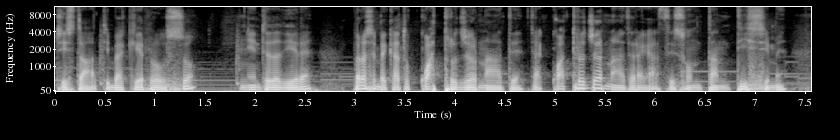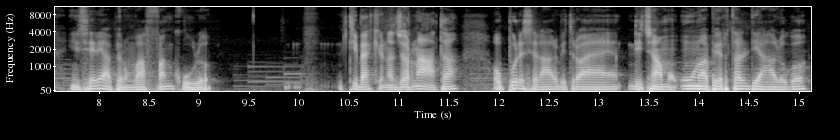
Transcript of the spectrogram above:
ci sta, ti becchi il rosso, niente da dire, però si è beccato quattro giornate, cioè quattro giornate ragazzi sono tantissime, in Serie A per un vaffanculo ti becchi una giornata, oppure se l'arbitro è, diciamo, uno aperto al dialogo,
